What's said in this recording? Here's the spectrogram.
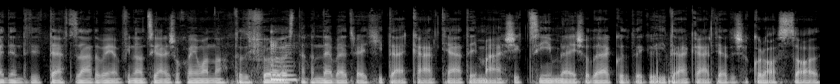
identity theft az általában ilyen financiális okai vannak. Tehát, hogy fölvesznek mm-hmm. a nevedre egy hitelkártyát egy másik címre, és oda elköltetik a hitelkártyát, és akkor azzal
